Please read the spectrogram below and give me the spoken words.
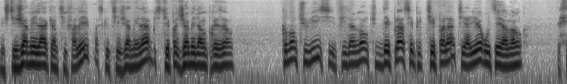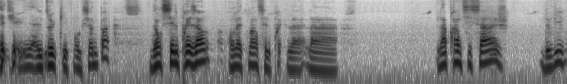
mais je n'étais jamais là quand il fallait, parce que tu n'es jamais là, puis tu n'es jamais dans le présent. Comment tu vis si finalement tu te déplaces et puis que tu n'es pas là, tu es ailleurs ou tu es avant? Il y a un truc qui ne fonctionne pas. Donc c'est le présent, honnêtement, c'est la, l'apprentissage de vivre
